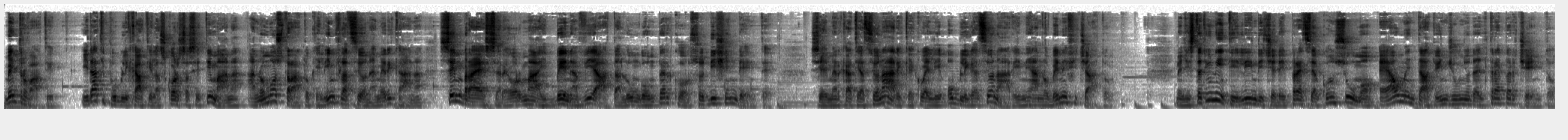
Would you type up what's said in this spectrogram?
Bentrovati. I dati pubblicati la scorsa settimana hanno mostrato che l'inflazione americana sembra essere ormai ben avviata lungo un percorso discendente. Sia i mercati azionari che quelli obbligazionari ne hanno beneficiato. Negli Stati Uniti l'indice dei prezzi al consumo è aumentato in giugno del 3%,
